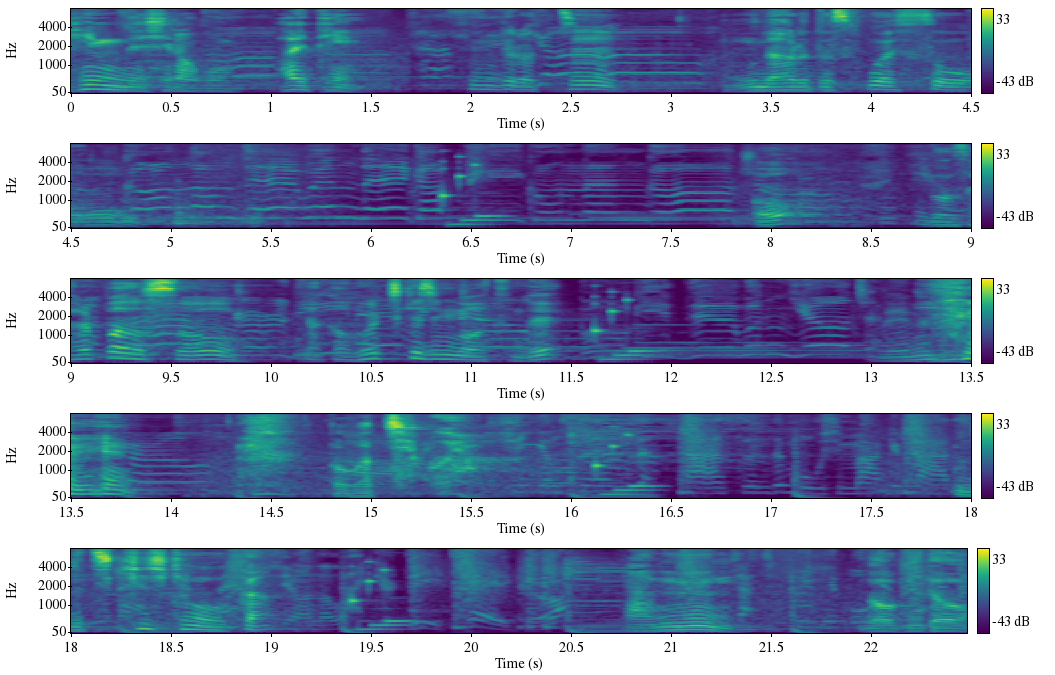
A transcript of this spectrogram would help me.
힘내시라고 파이팅. 힘들었지? 오늘 하루도 수고했어. 어? 너 살 빠졌어 약간 홀쭉해진 것 같은데? 내 눈엔 너가 최고야. 우리 치킨 시켜 먹을까? 나는 너 믿어.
